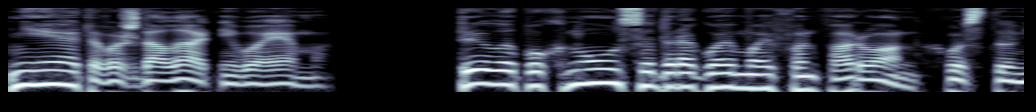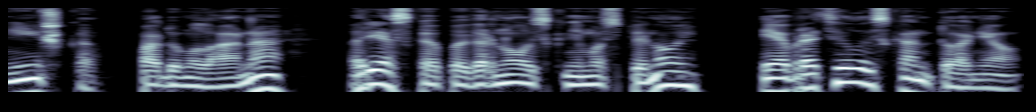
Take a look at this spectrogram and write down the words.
Не этого ждала от него Эмма. «Ты лопухнулся, дорогой мой фанфарон, хвостунишка», — подумала она, резко повернулась к нему спиной и обратилась к Антонио.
